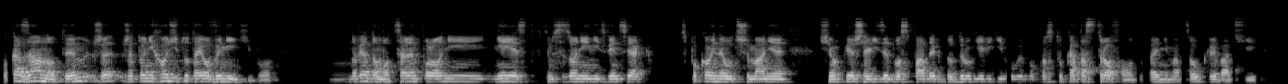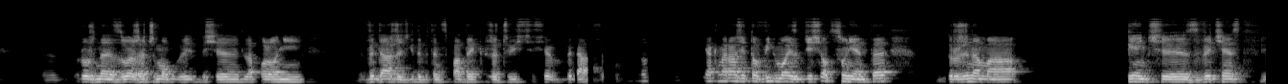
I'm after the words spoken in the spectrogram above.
pokazano tym, że, że to nie chodzi tutaj o wyniki, bo no wiadomo, celem Polonii nie jest w tym sezonie nic więcej jak spokojne utrzymanie się w pierwszej lidze, bo spadek do drugiej ligi byłby po prostu katastrofą. Tutaj nie ma co ukrywać i e, różne złe rzeczy mogłyby się dla Polonii wydarzyć, gdyby ten spadek rzeczywiście się wydarzył. No, jak na razie to widmo jest gdzieś odsunięte. Drużyna ma pięć e, zwycięstw. E,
